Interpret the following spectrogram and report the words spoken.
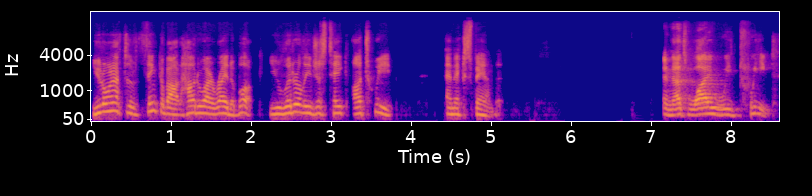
You don't have to think about how do I write a book. You literally just take a tweet and expand it. And that's why we tweet,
